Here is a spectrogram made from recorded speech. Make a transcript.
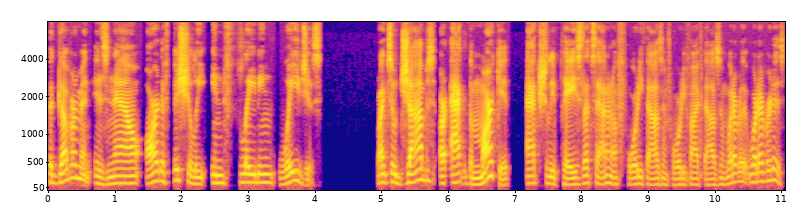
the government is now artificially inflating wages, right? So jobs are act the market actually pays, let's say, I don't know, 40,000, 45,000, whatever, whatever it is.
